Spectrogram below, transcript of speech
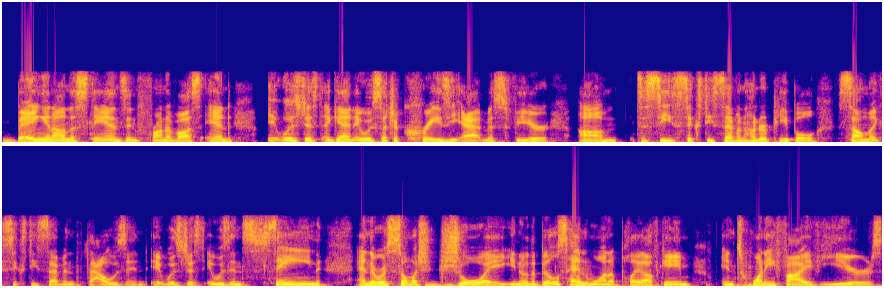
banging on the stands in front of us. And it was just, again, it was such a crazy atmosphere um, to see 6,700 people sound like 67,000. It was just, it was insane. And there was so much joy. You know, the Bills hadn't won a playoff game in 25 years,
